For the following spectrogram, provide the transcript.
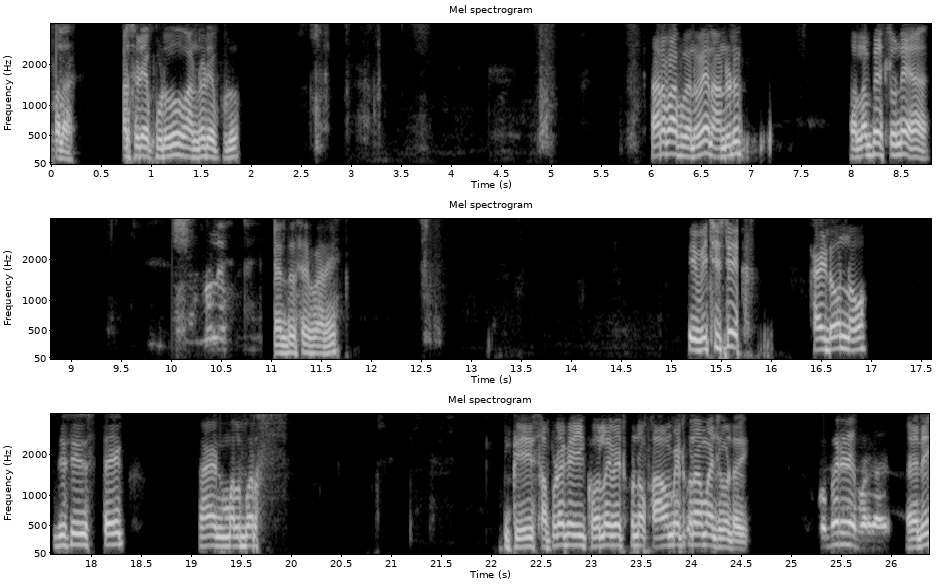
అలా అరసుడు ఎప్పుడు వండడు ఎప్పుడు? తారా బాబు నువ్వేనా అండు అల్లం పేస్ట్లు ఉన్నాయా? ఎంతసేపు అని? Which stake? I don't know. This is stake and mulberries. ఇక ఈ సపరేట్గా ఈ కోళ్ళ పెట్టుకున్న ఫామ్ పెట్టుకున్నా మంచిగా ఉంటుంది. కొబ్బరి ఏంటి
